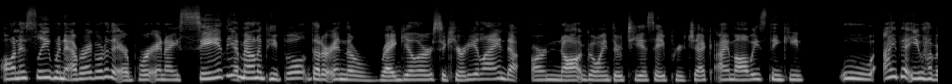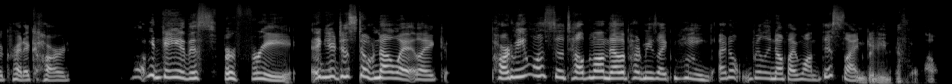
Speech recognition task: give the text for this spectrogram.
Honestly, whenever I go to the airport and I see the amount of people that are in the regular security line that are not going through TSA pre-check, I'm always thinking, "Ooh, I bet you have a credit card. What can get you this for free?" And you just don't know it. Like, part of me wants to tell them all, and the other part of me is like, "Hmm, I don't really know if I want this line getting this out."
